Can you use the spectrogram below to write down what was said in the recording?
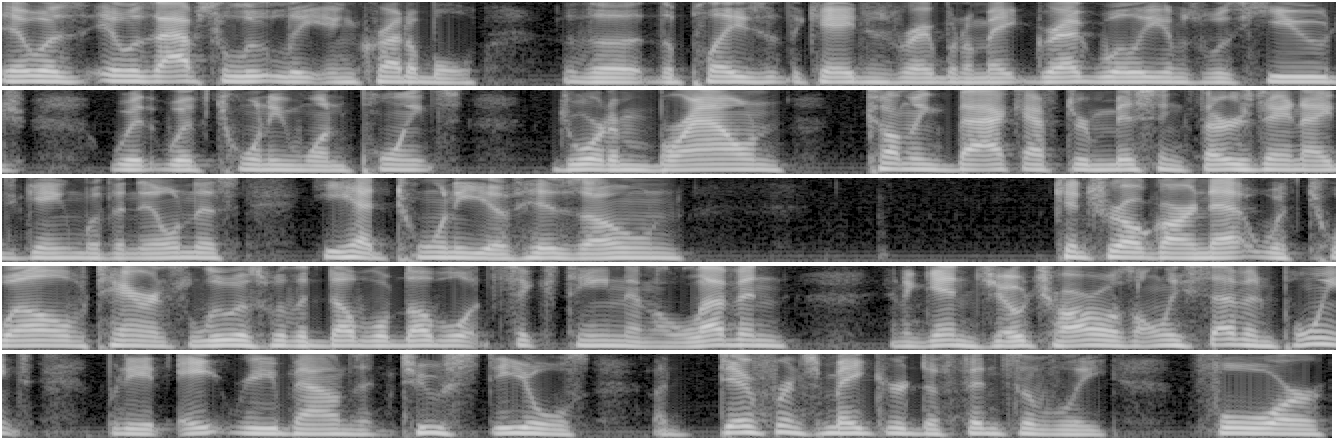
It was it was absolutely incredible the the plays that the Cajuns were able to make. Greg Williams was huge with with 21 points. Jordan Brown coming back after missing Thursday night's game with an illness. He had 20 of his own. Kentrell Garnett with 12, Terrence Lewis with a double double at 16 and 11. And again, Joe Charles only seven points, but he had eight rebounds and two steals, a difference maker defensively for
